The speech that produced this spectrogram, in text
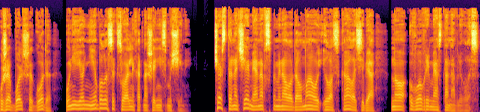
Уже больше года у нее не было сексуальных отношений с мужчиной. Часто ночами она вспоминала Далмау и ласкала себя, но вовремя останавливалась.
